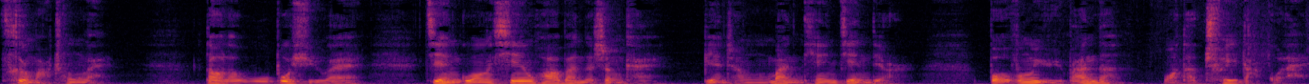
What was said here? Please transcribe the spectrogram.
策马冲来，到了五步许外，剑光鲜花般的盛开，变成漫天剑点儿，暴风雨般的往他吹打过来。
